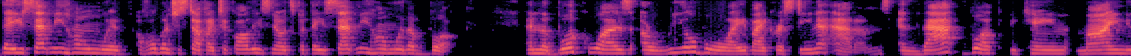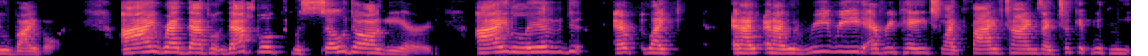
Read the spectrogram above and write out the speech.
they sent me home with a whole bunch of stuff. I took all these notes, but they sent me home with a book, And the book was A Real Boy by Christina Adams. And that book became my new Bible. I read that book. That book was so dog-eared. I lived ev- like and I and I would reread every page like five times. I took it with me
